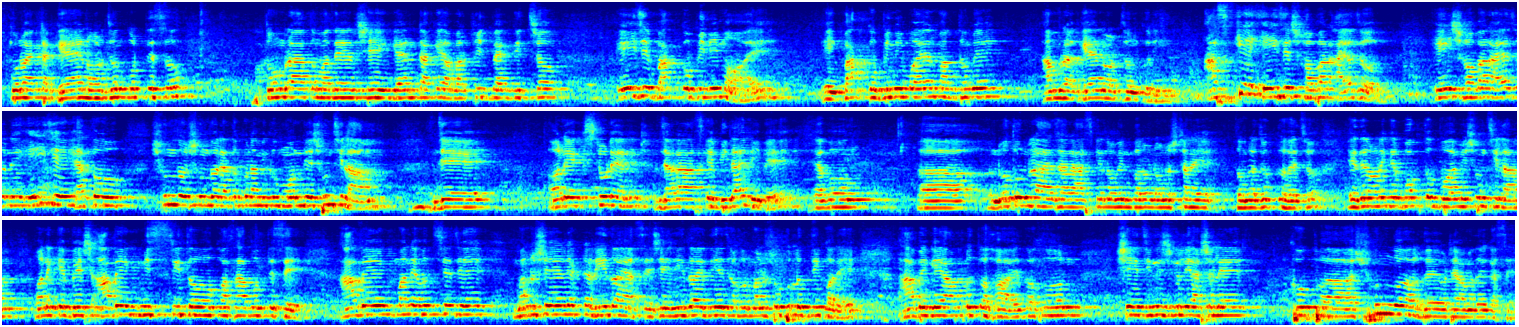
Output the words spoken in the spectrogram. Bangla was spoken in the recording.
কোনো একটা জ্ঞান অর্জন করতেছো। তোমরা তোমাদের সেই জ্ঞানটাকে আবার ফিডব্যাক দিচ্ছ। এই যে বাক্য বিনিময়, এই বাক্য বিনিময়ের মাধ্যমে আমরা জ্ঞান অর্জন করি। আজকে এই যে সবার আয়োজন, এই সবার আয়োজনে এই যে এত সুন্দর সুন্দর, এতক্ষণ আমি খুব মন দিয়ে শুনছিলাম যে অনেক স্টুডেন্ট যারা আজকে বিদায় নিবে এবং নতুনরা যারা আজকে নবীনবরণ অনুষ্ঠানে তোমরা যুক্ত হয়েছো, এদের অনেকের বক্তব্য আমি শুনছিলাম, অনেকে বেশ আবেগ মিশ্রিত কথা বলতেছে। আবেগ মানে হচ্ছে যে মানুষের একটা হৃদয় আছে, সেই হৃদয় দিয়ে যখন মানুষ উপলব্ধি করে, আবেগে আপ্লুত হয়, তখন সেই জিনিসগুলি আসলে খুব সুন্দর হয়ে ওঠে আমাদের কাছে।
